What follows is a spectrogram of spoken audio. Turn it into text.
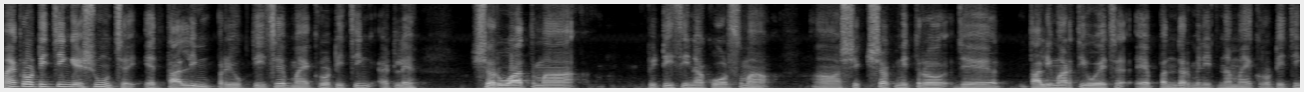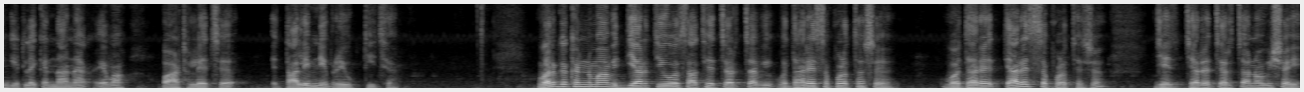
માઇક્રો ટીચિંગ એ શું છે? એ તાલીમ પ્રયુક્તિ છે. માઇક્રો ટીચિંગ એટલે શરૂઆતમાં પીટીસીના કોર્સમાં શિક્ષક મિત્રો જે તાલીમાર્થી હોય છે, એ પંદર મિનિટના માઇક્રો ટીચિંગ એટલે કે નાના એવા પાઠ લે છે, એ તાલીમની પ્રયુક્તિ છે. વર્ગખંડમાં વિદ્યાર્થીઓ સાથે ચર્ચા વધારે સફળ થશે, વધારે, ત્યારે જ સફળ થશે, જે, જ્યારે ચર્ચાનો વિષય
